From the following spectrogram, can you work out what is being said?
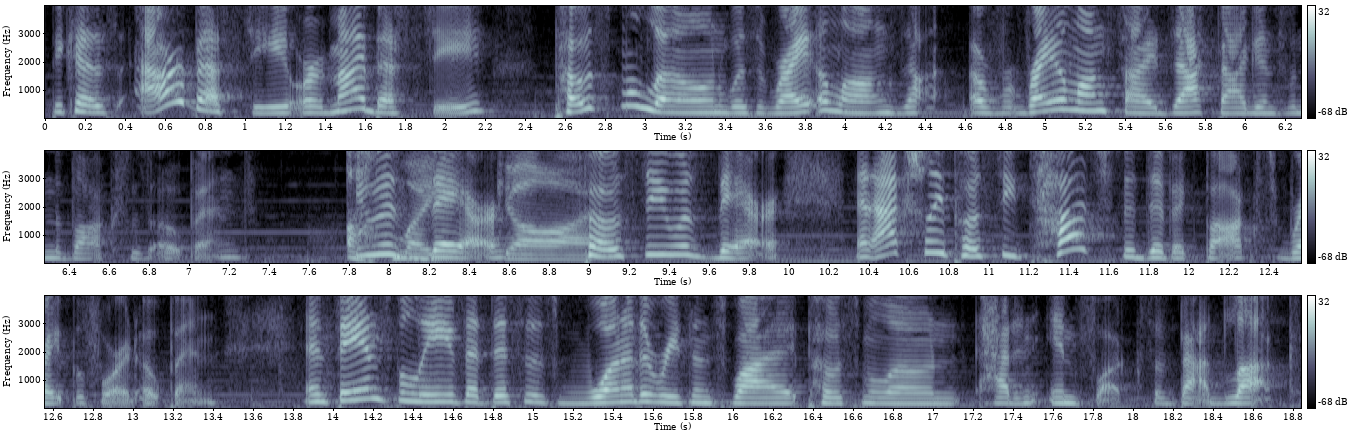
because our bestie, or my bestie, Post Malone was right along uh, right alongside Zak Bagans when the box was opened. He Oh was my there. God. Posty was there. And actually Posty touched the Dybbuk box right before it opened. And fans believe that this is one of the reasons why Post Malone had an influx of bad luck.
